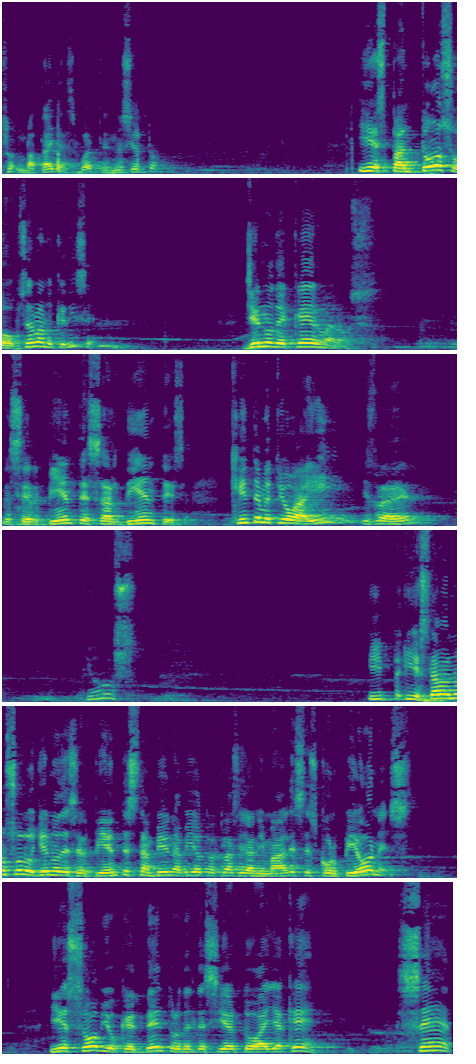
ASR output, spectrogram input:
Son batallas fuertes, ¿no es cierto? y espantoso. Observa lo que dice. Lleno de qué, hermanos? De serpientes ardientes. ¿Quién te metió ahí, Israel? Dios. Y, estaba no solo lleno de serpientes, también había otra clase de animales, escorpiones. Y es obvio que dentro del desierto haya qué? Sed.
